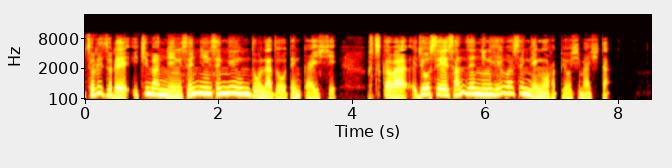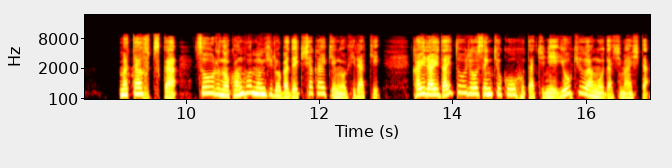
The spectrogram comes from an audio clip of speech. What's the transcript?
それぞれ1万人1000人宣言運動などを展開し、2日は情勢3000人平和宣言を発表しました。また2日、ソウルのカンファモン広場で記者会見を開き、海来大統領選挙候補たちに要求案を出しました。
